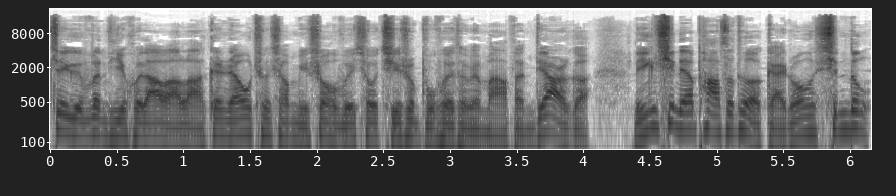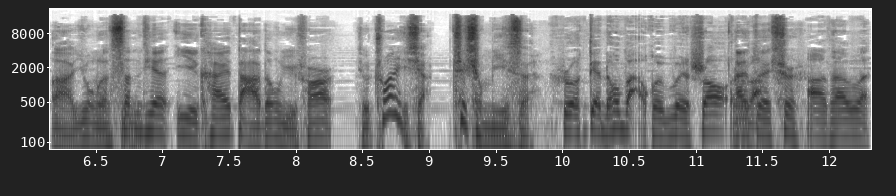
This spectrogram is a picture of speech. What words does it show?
这个问题回答完了。跟燃油车相比，售后维修其实不会特别麻烦。第二个，零七年帕萨特改装新灯啊，用了三天，一开大灯雨刷就转一下，这什么意思？说电脑板会不会烧？是哎，吧？对，是啊，他问，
